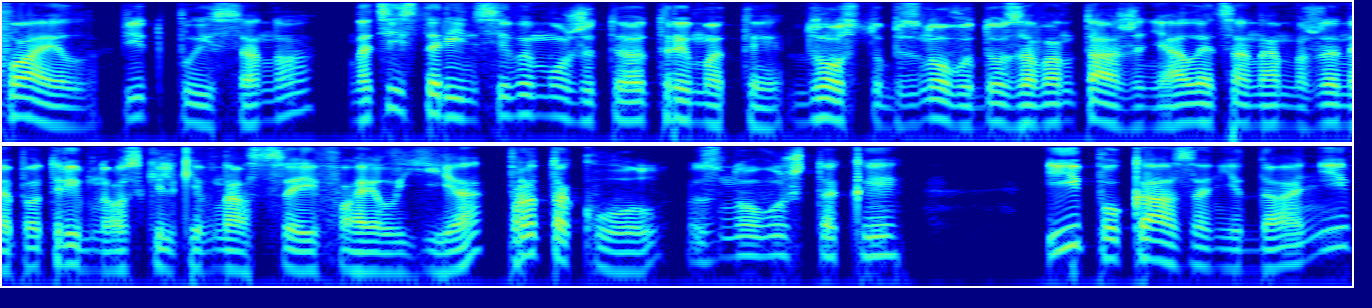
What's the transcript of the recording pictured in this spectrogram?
Файл підписано. На цій сторінці ви можете отримати доступ знову до завантаження, але це нам вже не потрібно, оскільки в нас цей файл є. Протокол, знову ж таки. І показані дані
